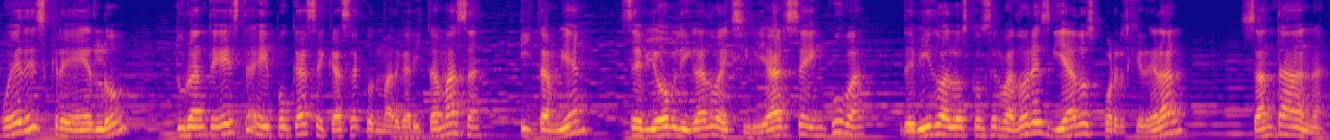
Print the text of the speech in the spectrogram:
¿Puedes creerlo? Durante esta época se casa con Margarita Maza y también se vio obligado a exiliarse en Cuba debido a los conservadores guiados por el general Santa Ana.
